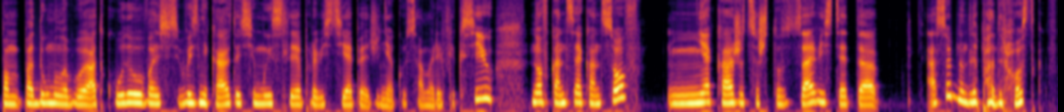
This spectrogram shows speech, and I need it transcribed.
подумала бы, откуда у вас возникают эти мысли, провести, опять же, некую саморефлексию. Но в конце концов, мне кажется, что зависть — это особенно для подростков,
